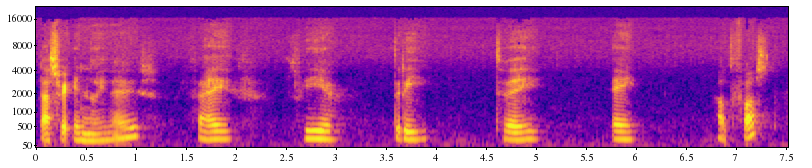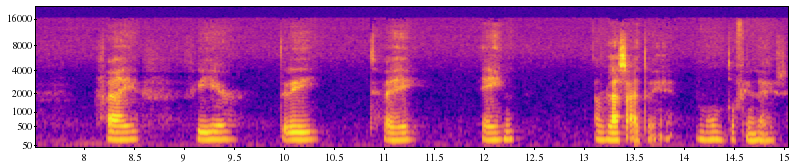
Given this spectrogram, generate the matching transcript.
Blaas weer in door je neus. 5, 4, 3, 2, 1. Houd vast. 5, 4, 3, 2, 1. En blaas uit door je mond of je neus.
